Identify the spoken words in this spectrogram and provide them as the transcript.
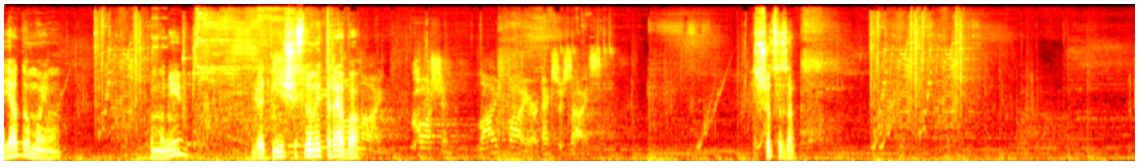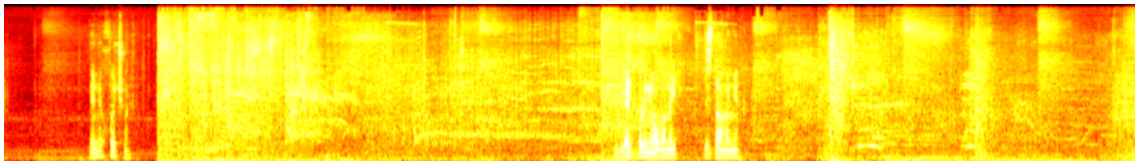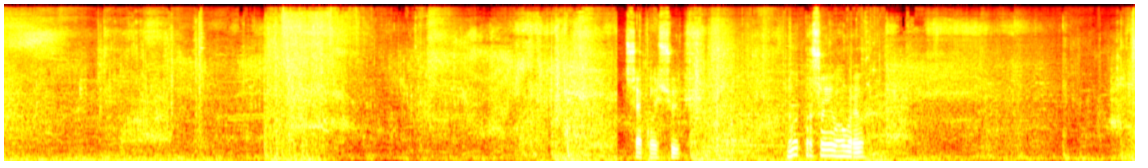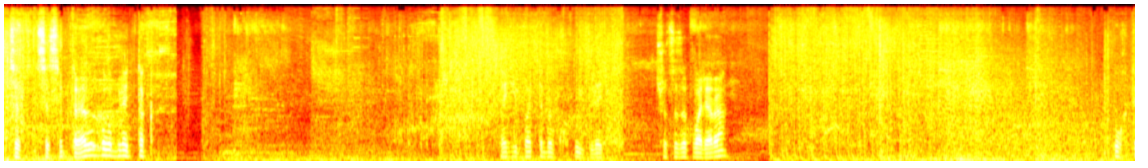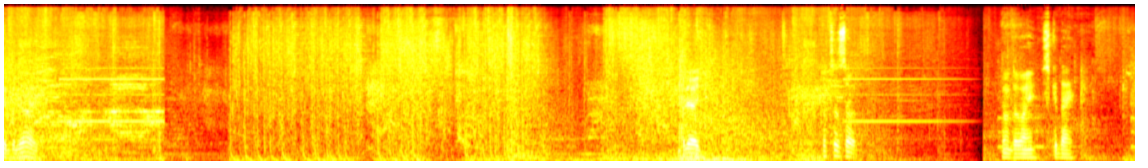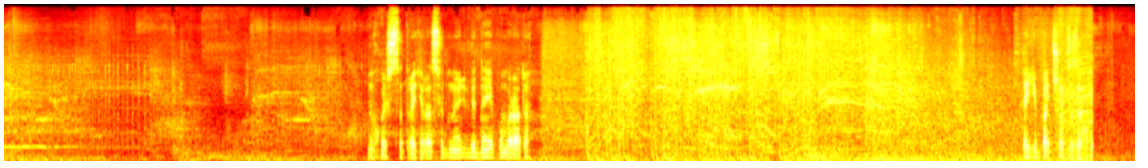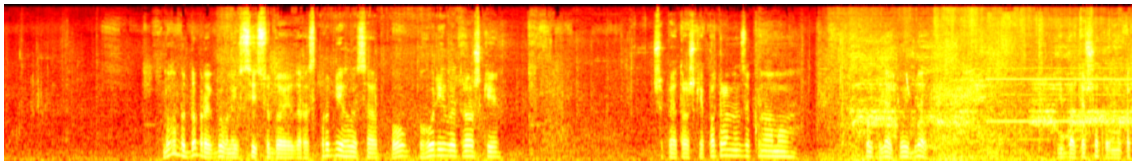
Я думаю. Мені. Блять, мені ще сюди не треба. Що це за. Я не хочу. Блять, броньований. Пізда мені. Ще когось чую. Ну от про що я говорив. Це, це, це треба було, блядь, так. Та їбать тебе в хуй, блядь. Що це за тваряра? Ух ти, блядь. Блядь. Що це за... Ну давай, скидай. Не хочеться третій раз від, від неї помирати. Та їбать, що це за хуй? Було б добре, якби вони всі сюди зараз пробіглися, погоріли трошки. Щоб я трошки патрони зекономив. Ой, блядь, ой, блядь. Їбать, а що то воно так?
